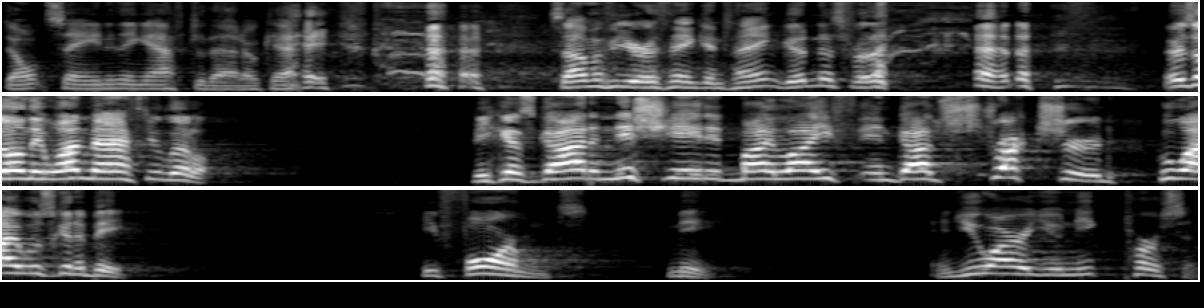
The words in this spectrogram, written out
Don't say anything after that, okay? Some of you are thinking, thank goodness for that. There's only one Matthew Little. Because God initiated my life and God structured who I was going to be. He formed me. And you are a unique person,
